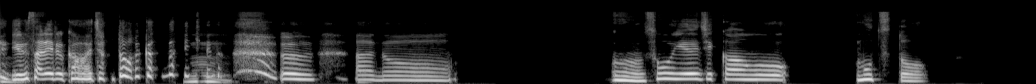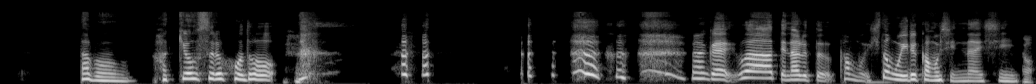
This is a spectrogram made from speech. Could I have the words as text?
うん許されるかはちょっとわかんないけど。うんうん。あのーうん、そういう時間を持つと、多分、発狂するほど、なんか、わーってなると、かも、人もいるかもしれないしあ、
